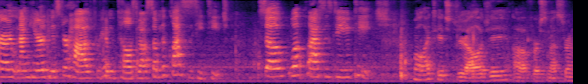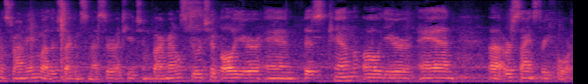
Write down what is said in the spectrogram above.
I'm Melissa Durham and I'm here with Mr. Hogg for him to tell us about some of the classes he teaches. So, what classes do you teach? Well, I teach geology uh, first semester and astronomy and weather second semester. I teach environmental stewardship all year and phys chem all year and uh, earth science 3-4.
